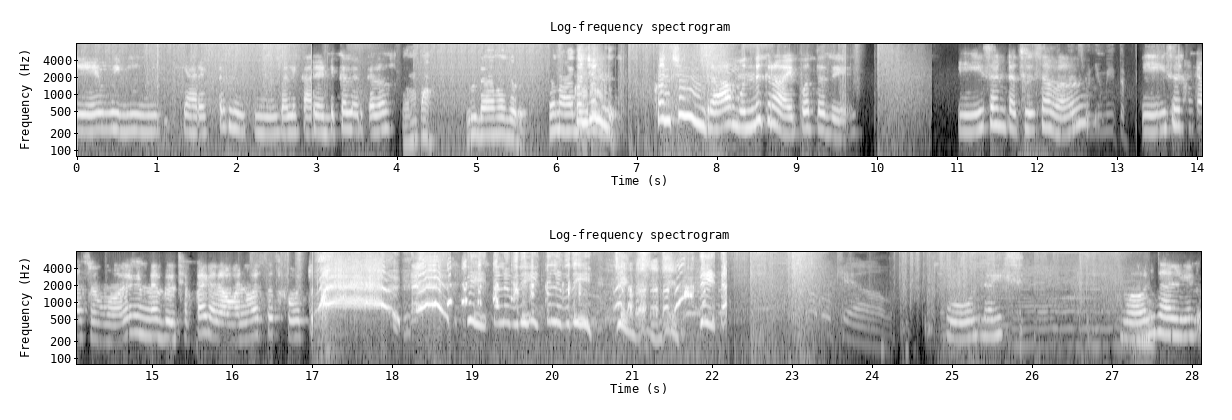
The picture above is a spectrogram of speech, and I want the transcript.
ఏ విని క్యారెక్టర్ నీకు భలే రెడ్ కలర్ కదా. అమ్మా ఫుల్ డ్యామేజ్ కొంచెం కొంచెం రా ముందుకు రా అయిపోతుంది. ఏస్ అంట చూసావా? ఏస్ అంట అసలు మామూలుగా ఉండదు చెప్పా కదా వన్ వర్సెస్ ఫోర్ ఓ నైస్ మామూలుగా లేడు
